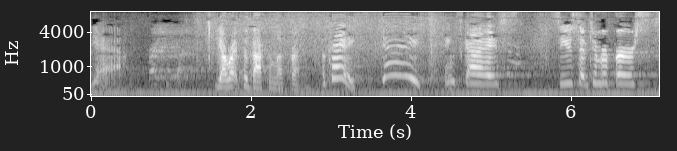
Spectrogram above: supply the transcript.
Yeah. Yeah, right foot back and left front. Okay, Thanks, guys. See you September 1st.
